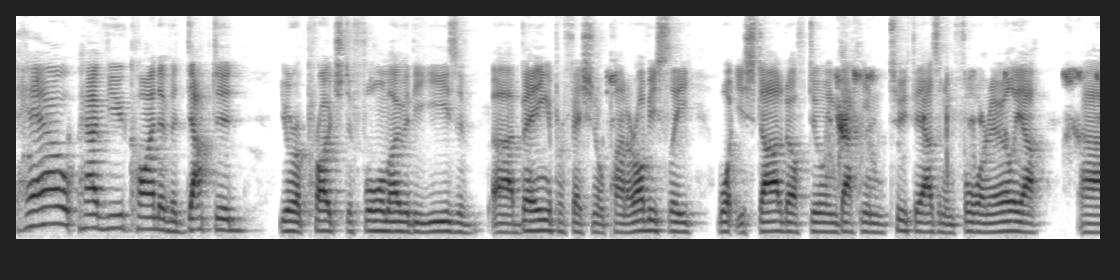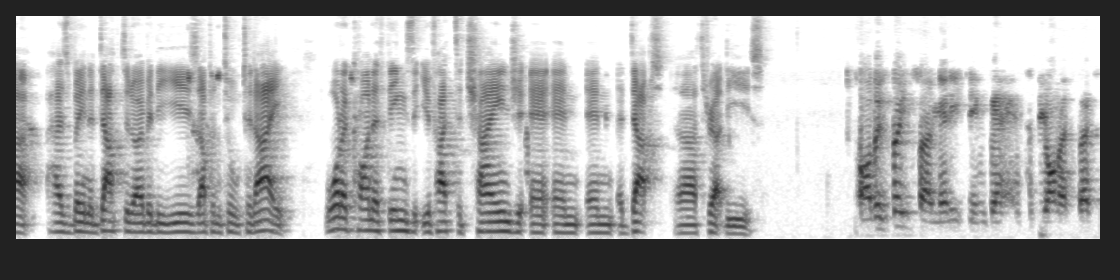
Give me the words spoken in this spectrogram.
how have you kind of adapted your approach to form over the years of uh, being a professional punter? Obviously, what you started off doing back in 2004 and earlier uh, has been adapted over the years up until today. What are kind of things that you've had to change and, and, and adapt uh, throughout the years? Oh, there's been so many things, and to be honest, that's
